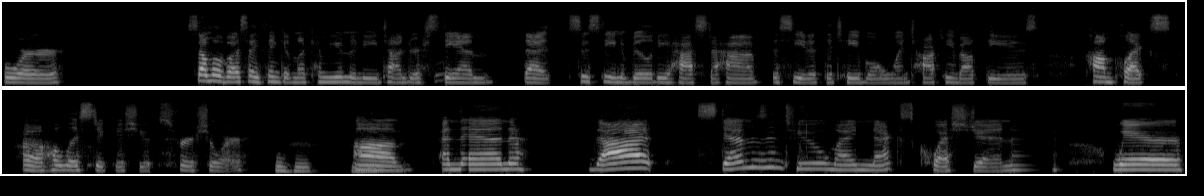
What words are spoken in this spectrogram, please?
for some of us, I think, in the community to understand that sustainability has to have a seat at the table when talking about these complex uh, holistic issues for sure mm-hmm. Mm-hmm. Um, and then that stems into my next question where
